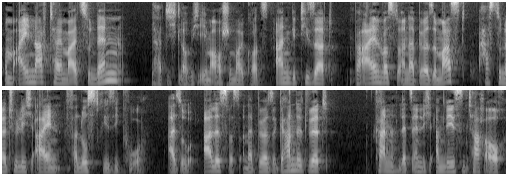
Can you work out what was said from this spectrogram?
um einen Nachteil mal zu nennen, hatte ich glaube ich eben auch schon mal kurz angeteasert, bei allem, was du an der Börse machst, hast du natürlich ein Verlustrisiko. Also alles, was an der Börse gehandelt wird, kann letztendlich am nächsten Tag auch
